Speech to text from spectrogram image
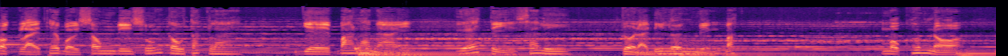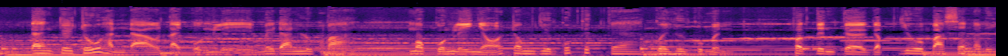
Phật lại theo bờ sông đi xuống câu Tắc La, về Ba La Nại, ghé Tỳ Xá Ly, rồi lại đi lên miền Bắc. Một hôm nọ, đang cư trú hành đạo tại quận lỵ Medanlupa, một quận lỵ nhỏ trong vương quốc Thích Ca, quê hương của mình, Phật tình cờ gặp vua Basenadi.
